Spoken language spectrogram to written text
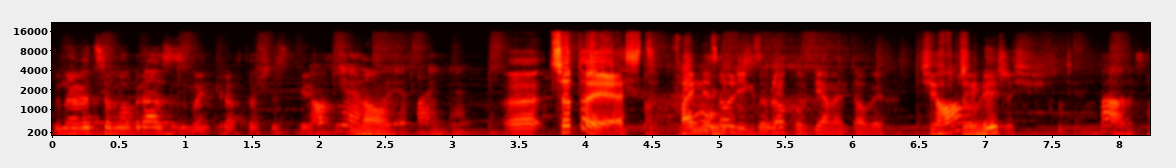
Tu nawet są obrazy z Minecrafta wszystkie. No wiem, No. to je fajnie. E, co to jest? Fajny zolik z bloków diamentowych. Dziewczyny, Mówisz? żeś... Bardzo.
